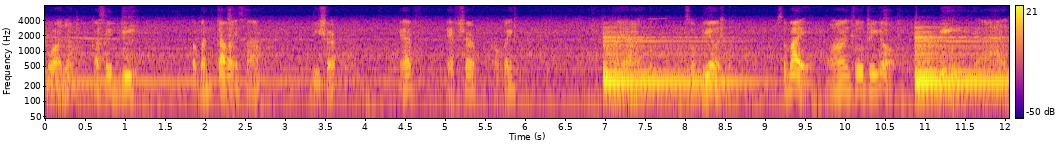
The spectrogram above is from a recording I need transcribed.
Kuha nyo? Kasi D. Pabanta ka isa. D sharp F F sharp. Okay? So, yun. Sabay. 1, 2, 3, go. B. Ayan.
